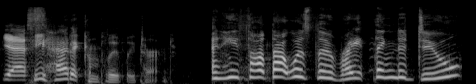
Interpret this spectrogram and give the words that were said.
Yes. He had it completely turned. And he thought that was the right thing to do?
